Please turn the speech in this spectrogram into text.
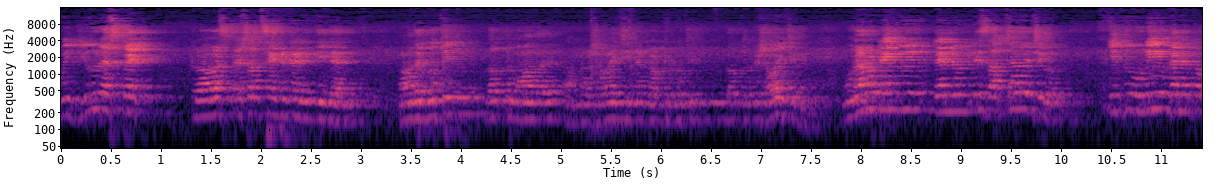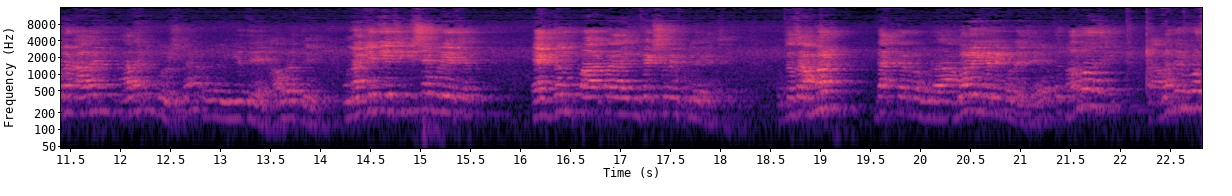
with due respect to our special secretary দিলেন, আমাদের যতীন দত্ত মহোদয় আপনারা সবাই চিনেন, ডক্টর যতীন দত্তকে সবাই চিনেন। ওনারও টেন্ডুলিস বাচ্চা হয়েছিল, কিন্তু উনি ওখানে তখন আরেন আরেন পুরুষ না ইয়েতে, হাওড়াতে। ওনাকে দিয়ে চিকিৎসা করিয়েছেন, একদম পাটা ইনফেকশনে খুলে গেছে। অথচ আমার ডাক্তার বাবুরা আমার এখানে করেছে তো ভালো আছি। আমাদের উপর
